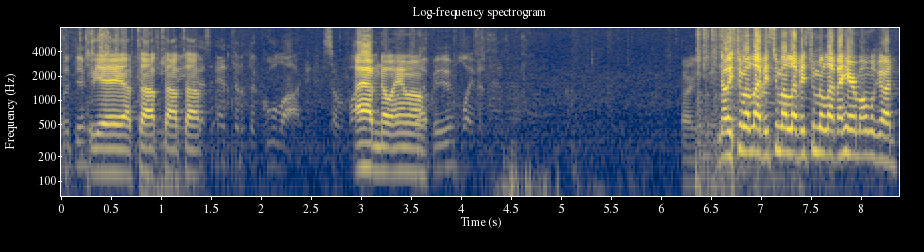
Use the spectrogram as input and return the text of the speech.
with you? Yeah, yeah, top, top, top. I have no ammo. No, he's to my left, he's to my left, he's to my left. I hear him. Oh my god.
